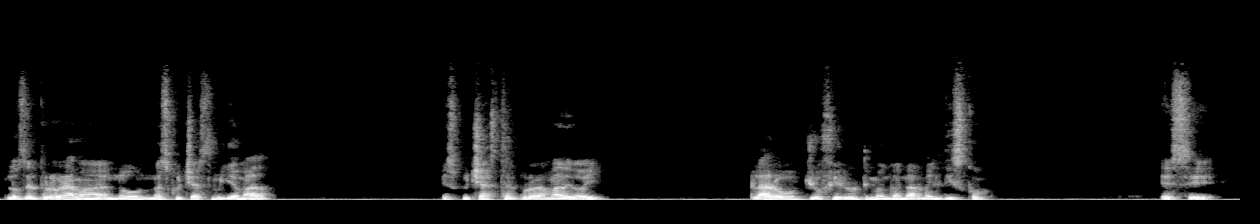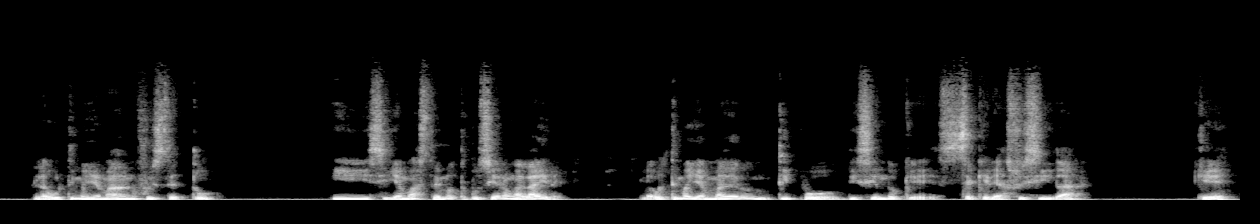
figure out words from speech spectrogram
Los del programa. ¿No, ¿No escuchaste mi llamada? ¿Escuchaste el programa de hoy? Claro, yo fui el último en ganarme el disco. Ese... La última llamada no fuiste tú. Y si llamaste no te pusieron al aire. La última llamada era un tipo diciendo que se quería suicidar. ¿Qué?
